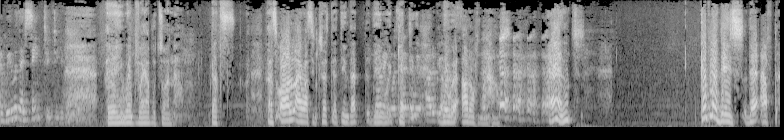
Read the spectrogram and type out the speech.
And where were they sent to? Do you know? They went via Botswana. That's that's all I was interested in. That they Knowing was that they were out of they were out of my house. and a couple of days thereafter,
